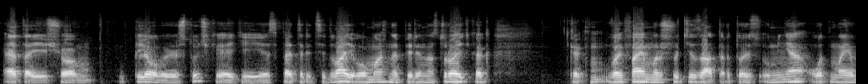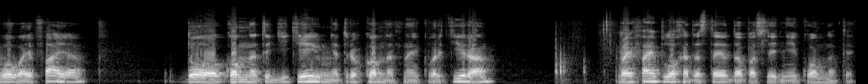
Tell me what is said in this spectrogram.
это еще клевые штучки, эти ESP32, его можно перенастроить как, как Wi-Fi маршрутизатор. То есть у меня от моего Wi-Fi до комнаты детей, у меня трехкомнатная квартира, Wi-Fi плохо достает до последней комнаты.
